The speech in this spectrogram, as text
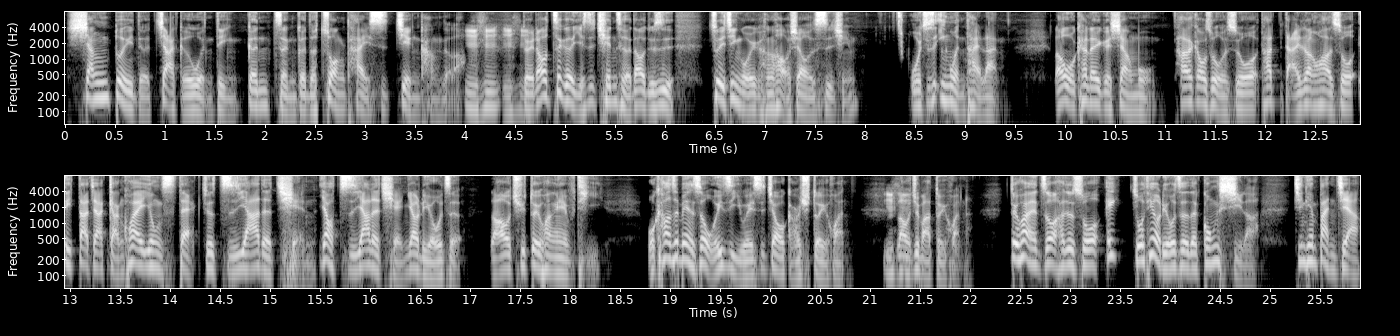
相对的价格稳定跟整个的状态是健康的啦。嗯哼，对，然后这个也是牵扯到，就是最近我一个很好笑的事情。我就是英文太烂，然后我看到一个项目，他告诉我说，他打一段话说：“哎，大家赶快用 Stack，就质押的钱，要质押的钱要留着，然后去兑换 NFT。”我看到这边的时候，我一直以为是叫我赶快去兑换，然后我就把它兑换了。兑换了之后，他就说：“哎，昨天有留着的，恭喜了，今天半价。”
